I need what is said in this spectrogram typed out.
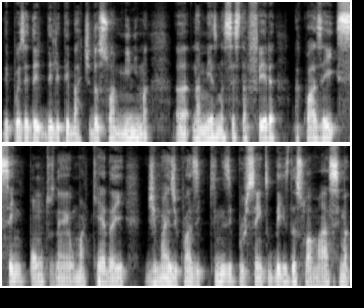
depois de, dele ter batido a sua mínima uh, na mesma sexta-feira a quase aí 100 pontos, né? Uma queda aí de mais de quase 15% desde a sua máxima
